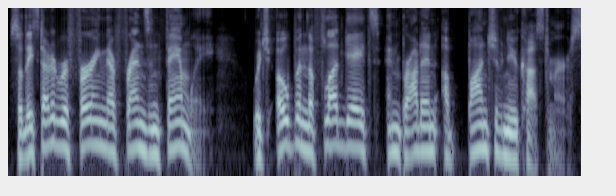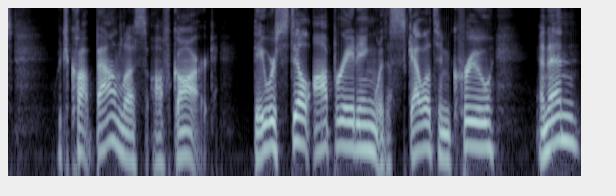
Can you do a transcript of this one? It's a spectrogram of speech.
So they started referring their friends and family, which opened the floodgates and brought in a bunch of new customers, which caught Boundless off guard. They were still operating with a skeleton crew, and then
